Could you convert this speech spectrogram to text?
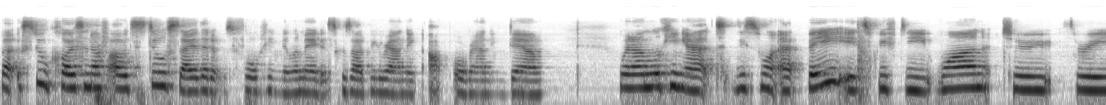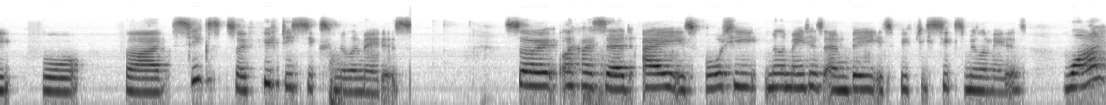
but still close enough, I would still say that it was 40 millimeters because I'd be rounding up or rounding down. When I'm looking at this one at B, it's 51, 2, 3, 4, 5, 6, so 56 millimeters. So, like I said, A is 40 millimeters and B is 56 millimeters. Why?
